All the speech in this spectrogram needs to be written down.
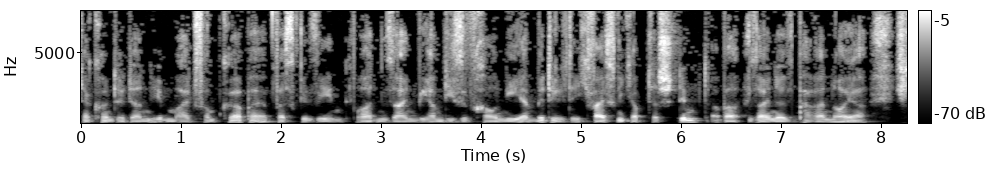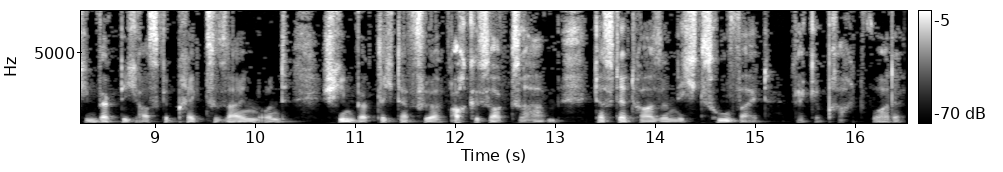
da könnte dann eben halt vom Körper etwas gesehen worden sein. Wir haben diese Frau nie ermittelt. Ich weiß nicht, ob das stimmt, aber seine Paranoia schien wirklich ausgeprägt zu sein und schien wirklich dafür auch gesorgt zu haben, dass der Torso nicht zu weit weggebracht wurde.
